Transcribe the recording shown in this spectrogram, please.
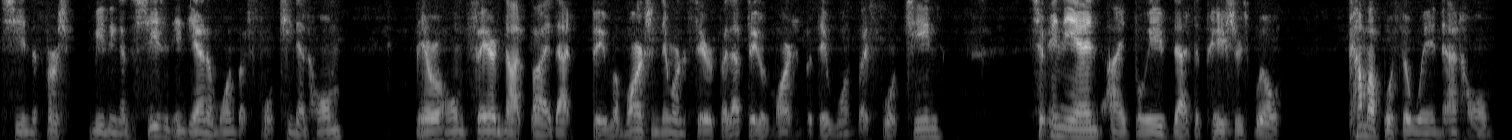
see in the first meeting of the season, Indiana won by 14 at home. They were home fair, not by that big of a margin. They weren't favored by that big of a margin, but they won by 14. So in the end, I believe that the Pacers will come up with a win at home,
